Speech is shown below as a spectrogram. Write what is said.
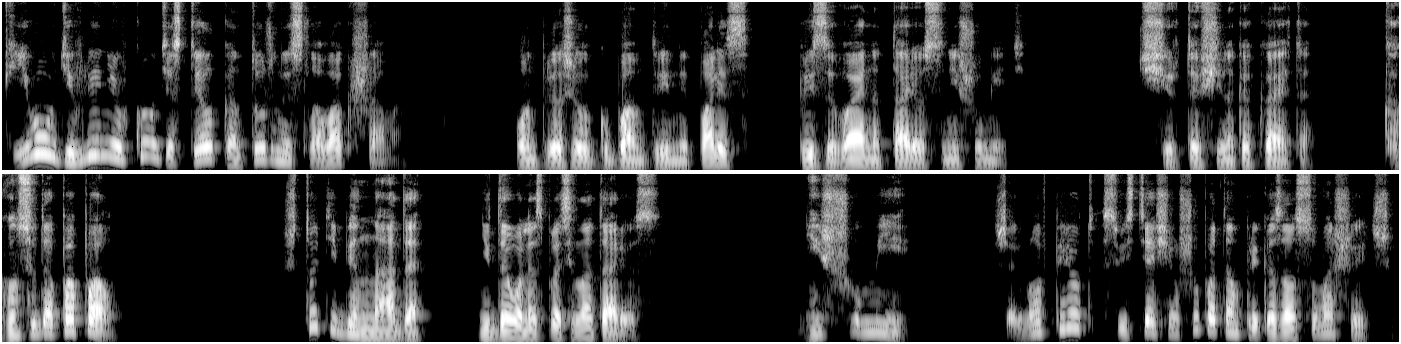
К его удивлению в комнате стоял контуженный словак Шама. Он приложил к губам длинный палец, призывая нотариуса не шуметь. Чертовщина какая-то. Как он сюда попал? Что тебе надо? Недовольно спросил нотариус. Не шуми. Шагнув вперед, свистящим шепотом приказал сумасшедший.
